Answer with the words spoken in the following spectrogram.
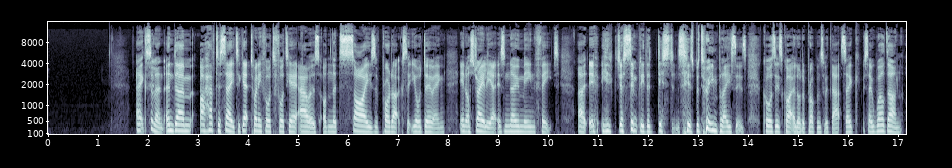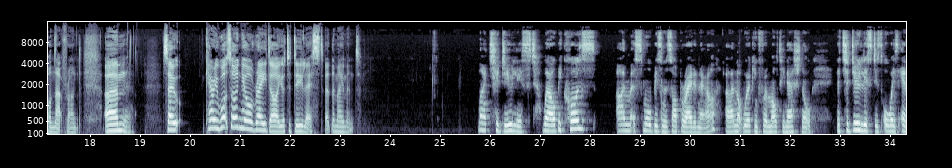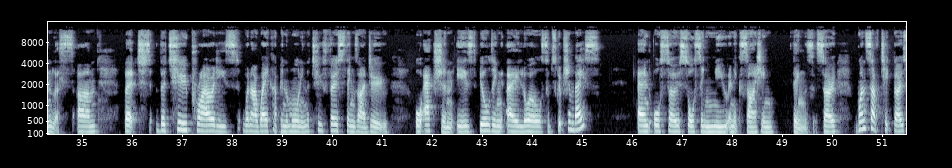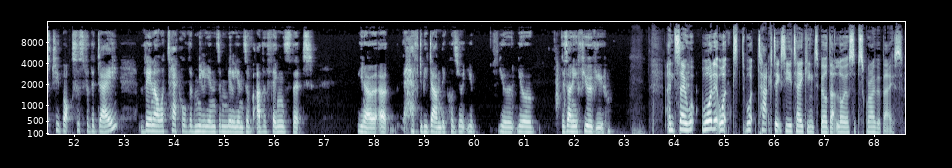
Excellent. And um, I have to say, to get 24 to 48 hours on the size of products that you're doing in Australia is no mean feat. Uh, just simply the distances between places causes quite a lot of problems with that. So, so well done on that front. Um, yeah. So, Kerry, what's on your radar, your to do list at the moment? My to do list. Well, because I'm a small business operator now, uh, not working for a multinational, the to do list is always endless. Um, but the two priorities when I wake up in the morning, the two first things I do or action is building a loyal subscription base and also sourcing new and exciting things. So once I've ticked those two boxes for the day, then I'll tackle the millions and millions of other things that, you know, uh, have to be done because you're, you, you're, you're, there's only a few of you. And so what, what, what tactics are you taking to build that loyal subscriber base?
